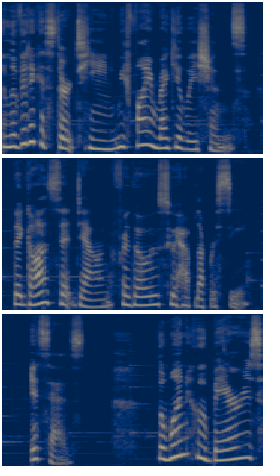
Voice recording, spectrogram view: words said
In Leviticus 13, we find regulations that God set down for those who have leprosy. It says, The one who bears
